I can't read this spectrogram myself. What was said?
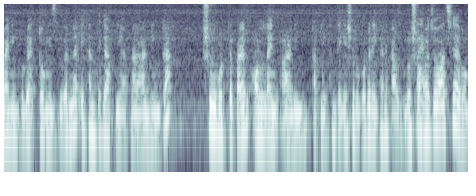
মাইনিংগুলো একটাও মিস দিবেন না, এখান থেকে আপনি আপনার আর্নিংটা শুরু করতে পারেন। অনলাইন আর্নিং আপনি এখান থেকে শুরু করবেন। এখানে কাজগুলো সহজও আছে এবং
